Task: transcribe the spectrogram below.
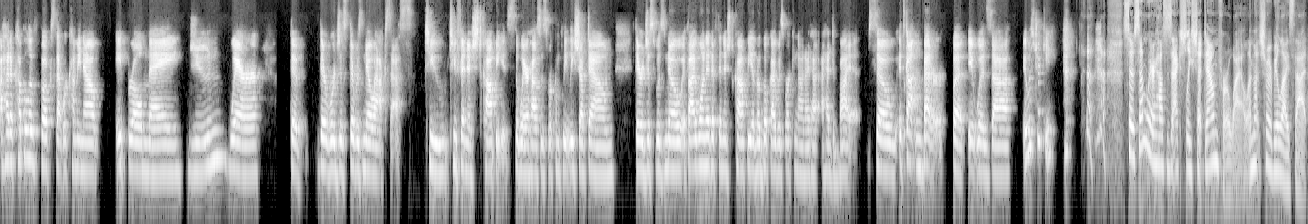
I had a couple of books that were coming out April, May, June, where the there were just there was no access to to finished copies the warehouses were completely shut down there just was no if i wanted a finished copy of a book i was working on I'd ha- i had to buy it so it's gotten better but it was uh it was tricky so some warehouses actually shut down for a while. I'm not sure I realized that.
